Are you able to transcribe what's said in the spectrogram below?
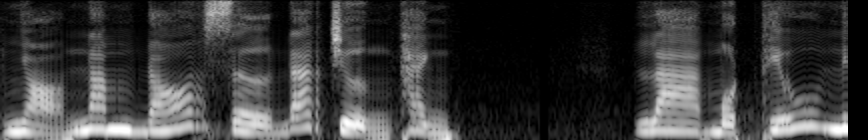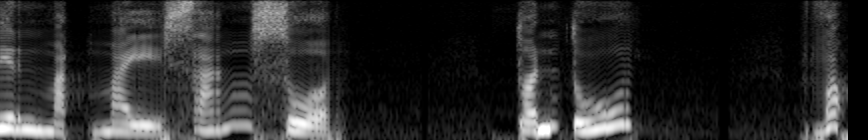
nhỏ năm đó giờ đã trưởng thành. Là một thiếu niên mặt mày sáng sủa. Tuấn tú. Vóc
